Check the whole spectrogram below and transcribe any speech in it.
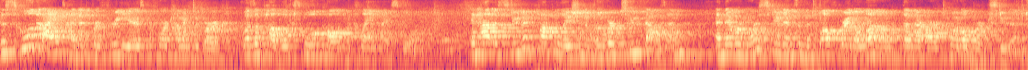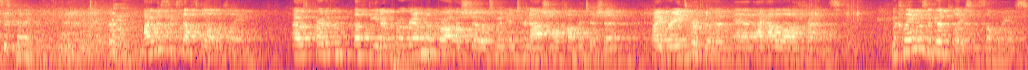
the school that I attended for three years before coming to Burke was a public school called McLean High School. It had a student population of over 2,000, and there were more students in the 12th grade alone than there are total Burke students. I was successful at McLean. I was part of a theater program that brought a show to an international competition. My grades were good, and I had a lot of friends. McLean was a good place in some ways,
